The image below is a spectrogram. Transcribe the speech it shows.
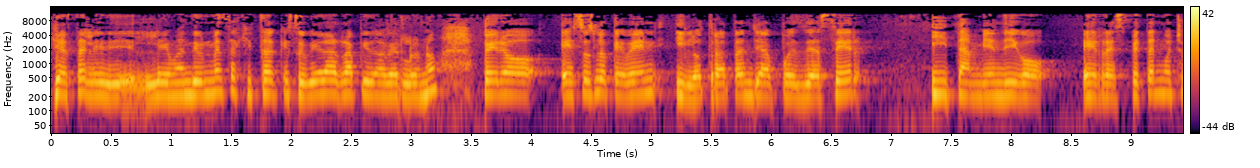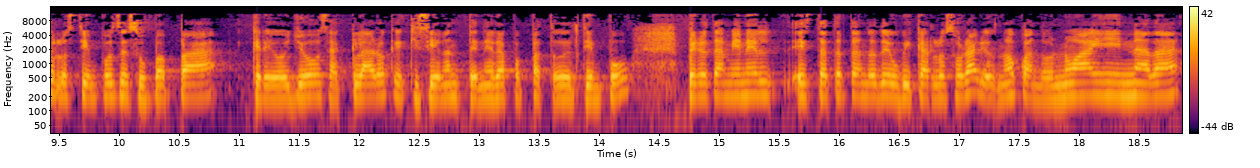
y hasta le, le mandé un mensajito a que subiera rápido a verlo, ¿no? Pero eso es lo que ven y lo tratan ya pues de hacer. Y también digo, eh, respetan mucho los tiempos de su papá creo yo, o sea, claro que quisieran tener a papá todo el tiempo, pero también él está tratando de ubicar los horarios, ¿no? Cuando no hay nada,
